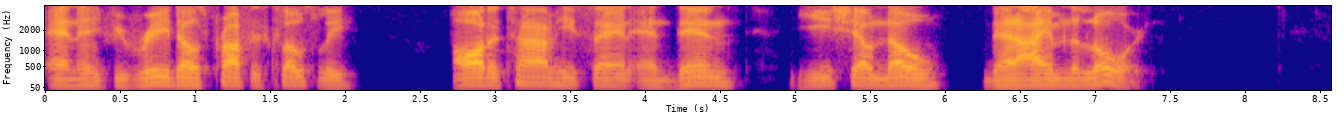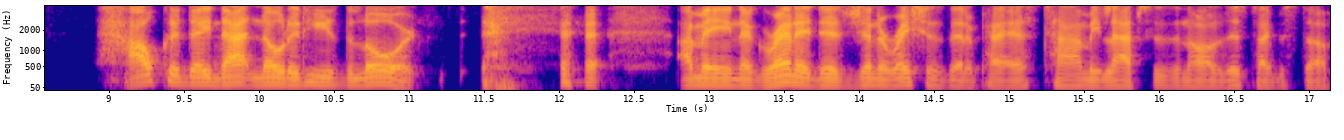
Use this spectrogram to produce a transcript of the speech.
And then if you read those prophets closely, all the time he's saying, and then ye shall know that I am the Lord. How could they not know that he's the Lord? I mean, granted, there's generations that have passed, time elapses, and all of this type of stuff.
